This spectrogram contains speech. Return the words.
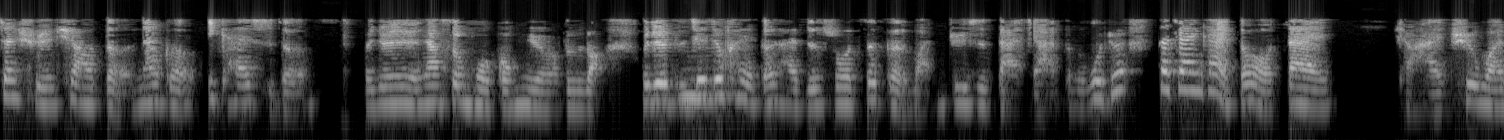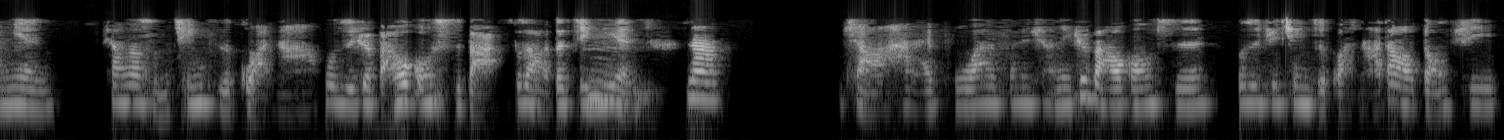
在学校的那个一开始的，我觉得有点像生活公约嘛，不知道。我觉得直接就可以跟孩子说，这个玩具是大家的。我觉得大家应该也都有带小孩去外面，像那什么亲子馆啊，或者去百货公司吧，不知道的经验。嗯、那小孩不爱分享，你去百货公司或是去亲子馆拿到的东西。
